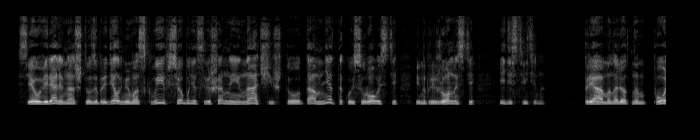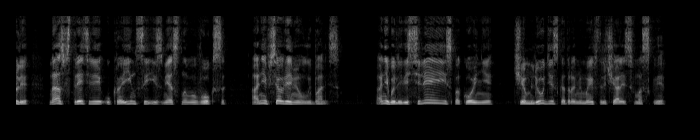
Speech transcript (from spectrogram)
Все уверяли нас, что за пределами Москвы все будет совершенно иначе, что там нет такой суровости и напряженности, и действительно. Прямо на летном поле нас встретили украинцы из местного ВОКСа — они все время улыбались. Они были веселее и спокойнее, чем люди, с которыми мы встречались в Москве.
